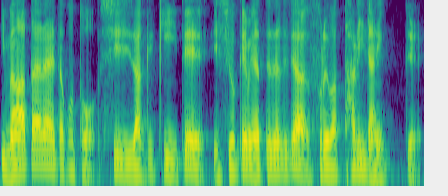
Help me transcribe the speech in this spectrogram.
今与えられたことを指示だけ聞いて一生懸命やってるだけじゃそれは足りないって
